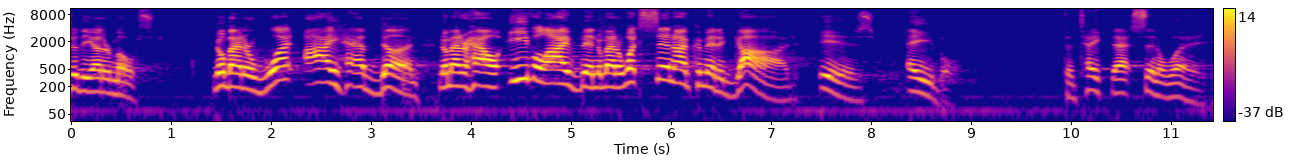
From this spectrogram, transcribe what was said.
to the uttermost. No matter what I have done, no matter how evil I've been, no matter what sin I've committed, God is able to take that sin away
